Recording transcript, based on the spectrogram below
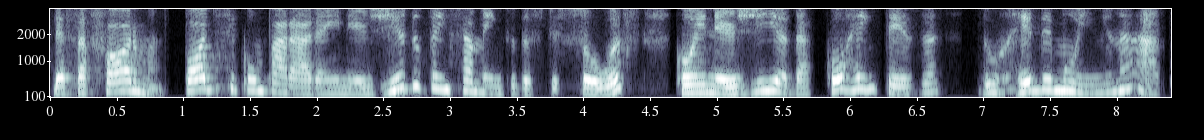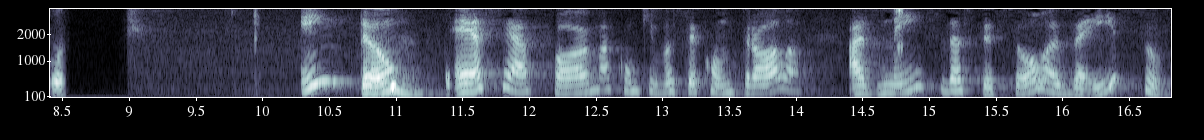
Dessa forma, pode-se comparar a energia do pensamento das pessoas com a energia da correnteza do redemoinho na água. Então, essa é a forma com que você controla as mentes das pessoas, é isso?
